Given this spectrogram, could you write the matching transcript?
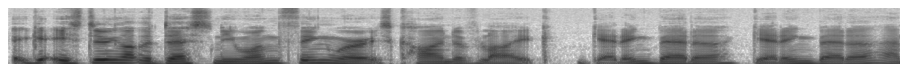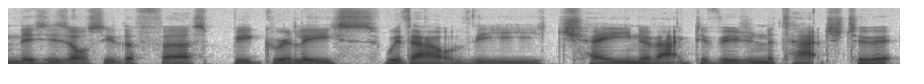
it's doing like the Destiny one thing where it's kind of like getting better, getting better, and this is obviously the first big release without the chain of Activision attached to it.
